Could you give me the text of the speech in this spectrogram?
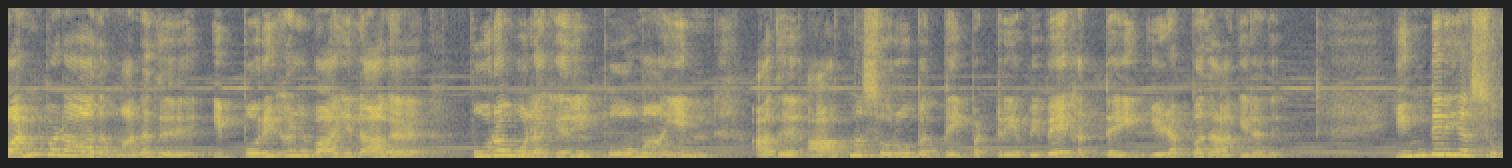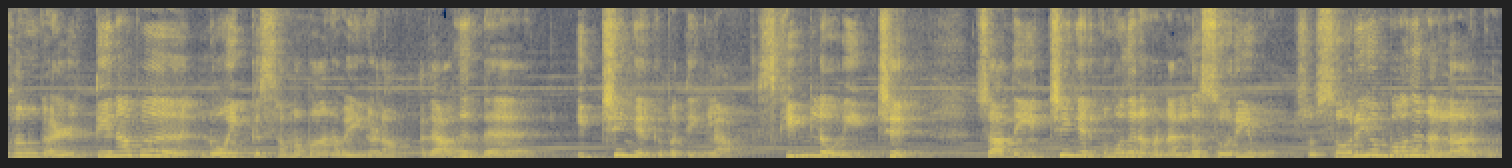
பண்படாத மனது இப்பொறிகள் வாயிலாக புற உலகில் போமாயின் அது ஆத்மஸ்வரூபத்தை பற்றிய விவேகத்தை இழப்பதாகிறது. இந்திரிய சுகங்கள் தினவு நோய்க்கு சமமானவைகளாம். அதாவது இந்த இச்சிங் இருக்கு பார்த்தீங்களா ஸ்கின்ல ஒரு இச்சு ஸோ அந்த இச்சிங் இருக்கும்போது நம்ம நல்லா சொரியுவோம். ஸோ சொரியும் போது நல்லா இருக்கும்.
